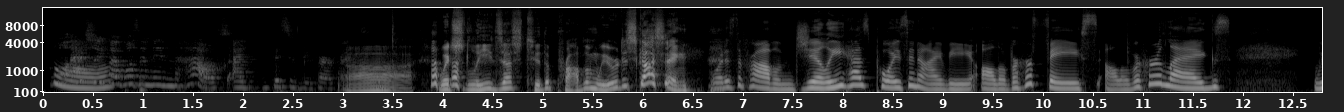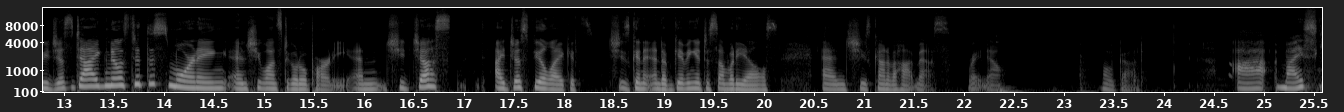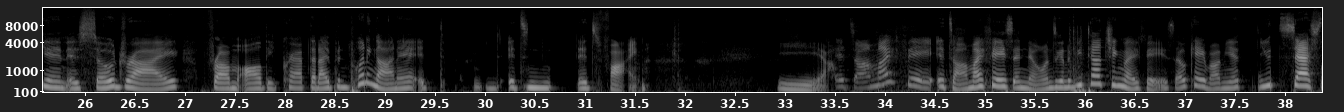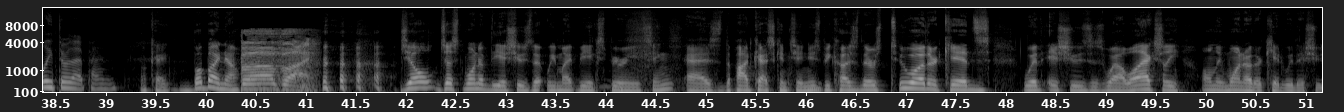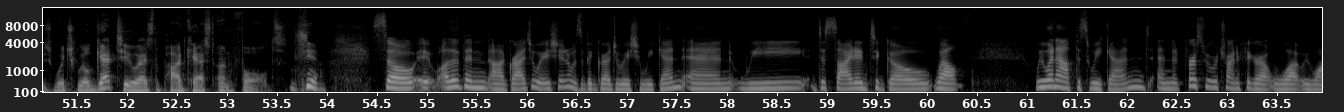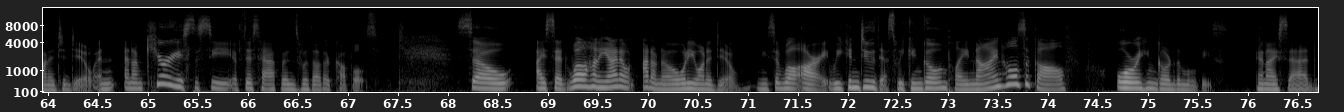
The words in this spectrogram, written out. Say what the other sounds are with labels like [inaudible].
Well, actually, if I wasn't in the house, I this would be perfect. Ah, which [laughs] leads us to the problem we were discussing. What is the problem? Jilly has poison ivy all over her face, all over her legs. We just diagnosed it this morning and she wants to go to a party. And she just I just feel like it's she's going to end up giving it to somebody else and she's kind of a hot mess right now. Oh god. Uh, my skin is so dry from all the crap that I've been putting on it. it it's it's fine. Yeah. It's on my face. It's on my face, and no one's gonna be touching my face. Okay, mom, you you sassily throw that pen. Okay, bye bye now. Bye bye. [laughs] Jill, just one of the issues that we might be experiencing as the podcast continues because there's two other kids with issues as well. Well, actually, only one other kid with issues, which we'll get to as the podcast unfolds. [laughs] Yeah. So, it, other than uh, graduation, it was a big graduation weekend, and we decided to go. Well, we went out this weekend, and at first we were trying to figure out what we wanted to do, and and I'm curious to see if this happens with other couples. So I said, "Well, honey, I don't, I don't know. What do you want to do?" And he said, "Well, all right, we can do this. We can go and play nine holes of golf, or we can go to the movies." And I said,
